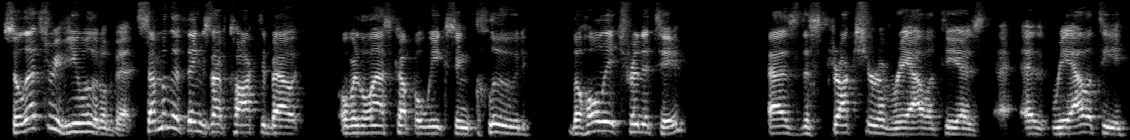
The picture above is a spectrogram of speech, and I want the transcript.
So let's review a little bit. Some of the things I've talked about over the last couple weeks include the Holy Trinity as the structure of reality, as, as reality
